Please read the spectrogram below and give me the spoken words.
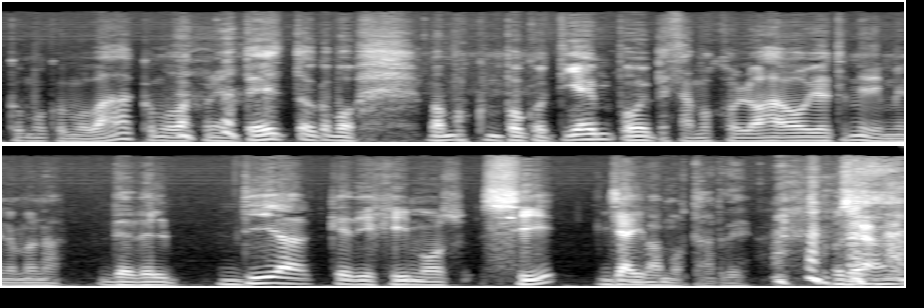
¿cómo, cómo vas? ¿Cómo vas con el texto? ¿Cómo vamos con poco tiempo? Empezamos con los agobios. Y me dice, mira, hermana, desde el día que dijimos sí, ya íbamos tarde. O sea,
